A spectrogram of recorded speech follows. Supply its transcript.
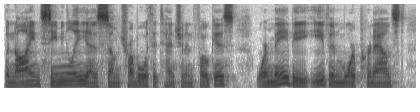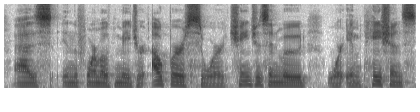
benign, seemingly, as some trouble with attention and focus, or maybe even more pronounced as in the form of major outbursts or changes in mood or impatience.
